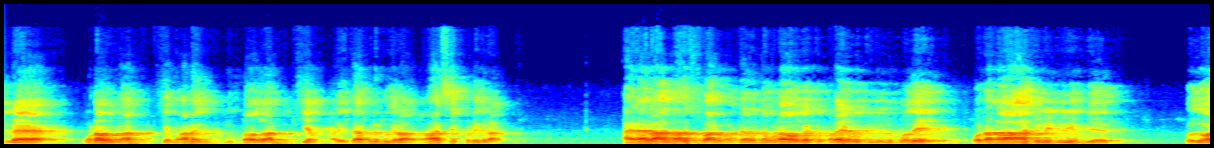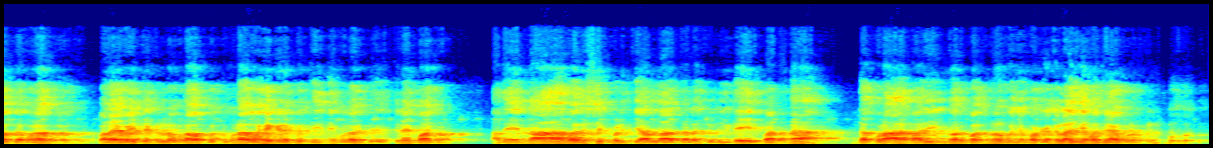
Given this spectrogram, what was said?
இல்லை உணவு தான் முக்கியமானது. உணவு தான் முக்கியம். அதை தான் விரும்புகிறான் ஆசைப்படுகிறான். அதனால அல்லாஹ் சுபானுபவத்தால் அந்த உணவகத்தை பறவை பற்றி சொல்லும் போதே உடனா சொல்லிட்டு இருக்க முடியாது. பொதுவாக அந்த உணவு பறவை வைத்தங்களில் உணவை பற்றி உணவு வகைகளை பற்றி இன்னைக்கு உலகத்தில் எத்தனை பார்க்கணும் அதையெல்லாம் வரிசைப்படுத்தி அல்லாத்தால சொல்லிக்கிட்டே இருப்பாங்கன்னா இந்த குரான மாதிரி இன்னொரு இன்னொரு கொஞ்சம் பக்கங்கள் அதிகமாக தேவைப்படும்.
